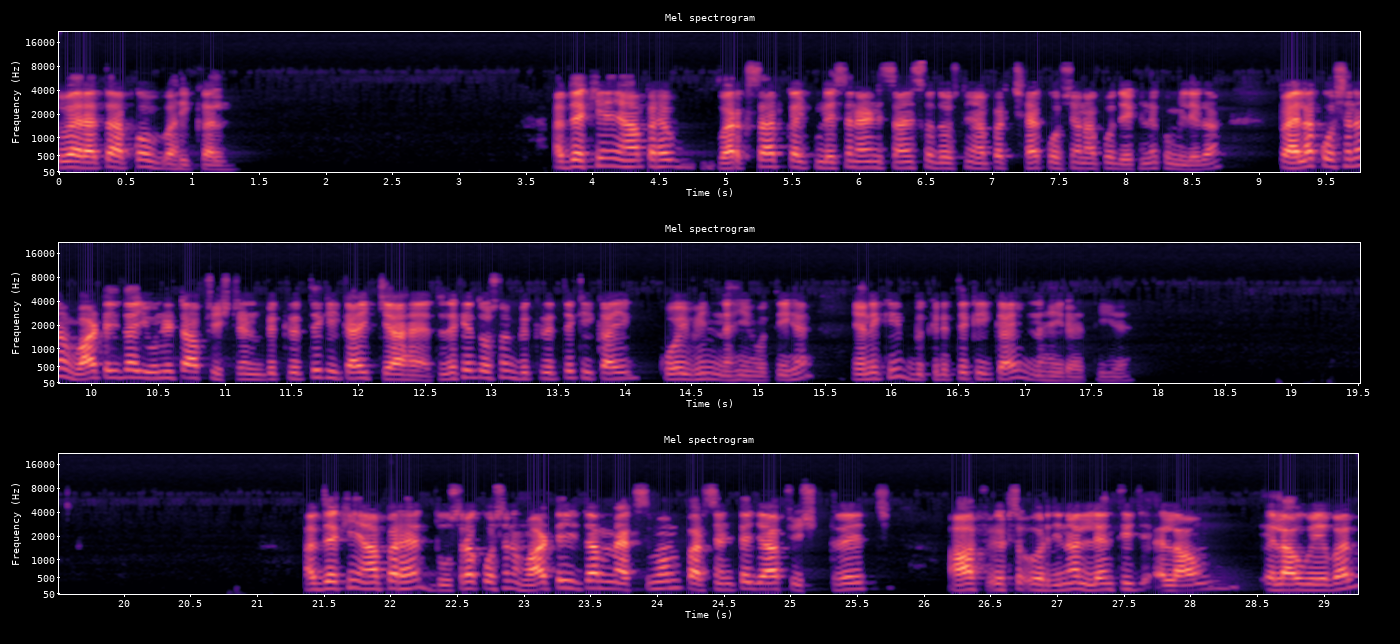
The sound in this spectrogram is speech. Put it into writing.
तो वह रहता है आपका वहीकल अब देखिए, यहाँ पर है वर्कशॉप कैलकुलेशन एंड साइंस का दोस्तों, यहाँ पर छह क्वेश्चन आपको देखने को मिलेगा। पहला क्वेश्चन है what is the unit of strength विकृतिक इकाई क्या है? तो देखिए दोस्तों, विकृतिक इकाई कोई भी नहीं होती है, यानी कि विकृतिक इकाई नहीं रहती है। अब देखिए यहाँ पर है, दूसरा question what is the maximum percentage of stretch of its original length is allow allowable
